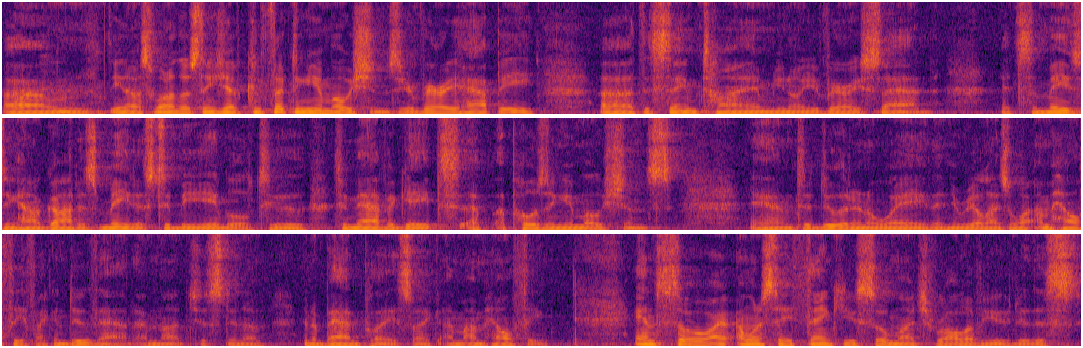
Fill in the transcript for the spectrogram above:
Um, you know, it's one of those things. You have conflicting emotions. You're very happy. Uh, at the same time, you know, you're very sad. It's amazing how God has made us to be able to, to navigate opposing emotions and to do it in a way, then you realize, well, I'm healthy if I can do that. I'm not just in a, in a bad place. I, I'm, I'm healthy. And so I, I want to say thank you so much for all of you who do this.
